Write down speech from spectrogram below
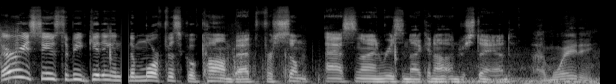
Aerie seems to be getting into more physical combat for some asinine reason I cannot understand. I'm waiting.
